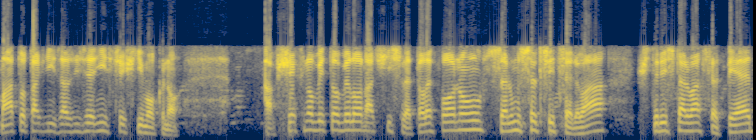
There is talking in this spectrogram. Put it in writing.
Má to tažní zařízení s třešním okno. A všechno by to bylo na čísle telefonu 732 425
